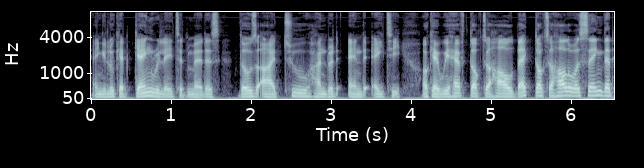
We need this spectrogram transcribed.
and you look at gang related murders, those are 280. Okay, we have Dr. Howell back. Dr. Howell was saying that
